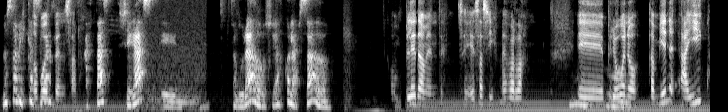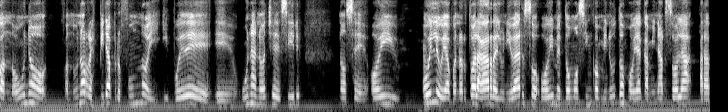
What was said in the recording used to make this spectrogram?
no sabés qué hacer. No puedes pensar. Estás, llegás eh, saturado, llegás colapsado. Completamente, sí, es así, es verdad. Eh, pero bueno, también ahí cuando uno, cuando uno respira profundo y, puede eh, una noche decir, no sé, hoy, hoy le voy a poner toda la garra del universo, hoy me tomo cinco minutos, me voy a caminar sola para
